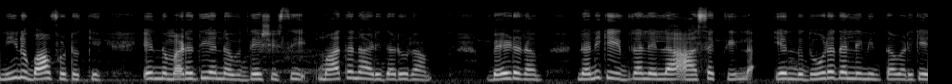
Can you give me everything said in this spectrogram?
ನೀನು ಬಾ ಫೋಟೋಕ್ಕೆ ಎಂದು ಮಡದಿಯನ್ನು ಉದ್ದೇಶಿಸಿ ಮಾತನಾಡಿದರು ರಾಮ್. ಬೇಡ ರಾಮ್, ನನಗೆ ಇದರಲ್ಲೆಲ್ಲ ಆಸಕ್ತಿ ಇಲ್ಲ ಎಂದು ದೂರದಲ್ಲಿ ನಿಂತವರಿಗೆ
